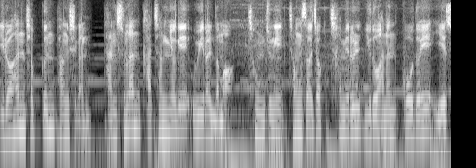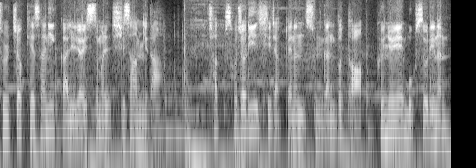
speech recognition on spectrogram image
이러한 접근 방식은 단순한 가창력의 우위를 넘어 청중의 정서적 참여를 유도하는 고도의 예술적 계산이 깔려 있음을 시사합니다. 첫 소절이 시작되는 순간부터 그녀의 목소리는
